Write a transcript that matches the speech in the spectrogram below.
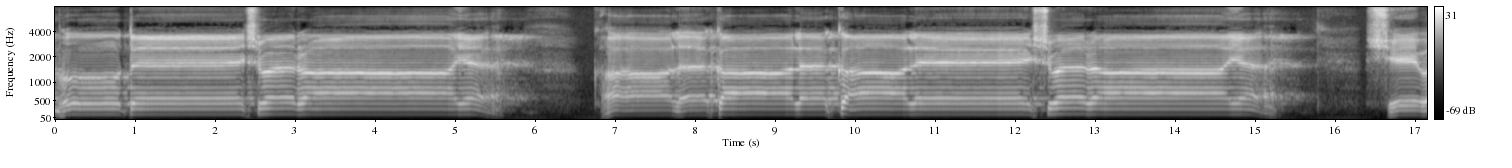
भूतश्वराय। कालकालकालराय शिव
